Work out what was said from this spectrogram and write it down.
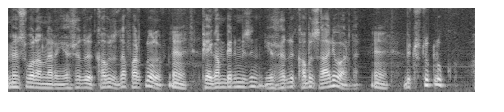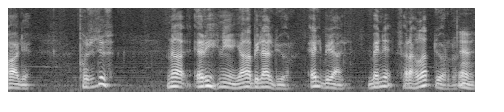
mensup olanların yaşadığı kabız da farklı olur. Evet. Peygamberimizin yaşadığı kabız hali vardı Evet. bir tutukluk hali. Pozitif. Ne erihni ya Bilal diyor. El Bilal beni ferahlat diyordu. Evet.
